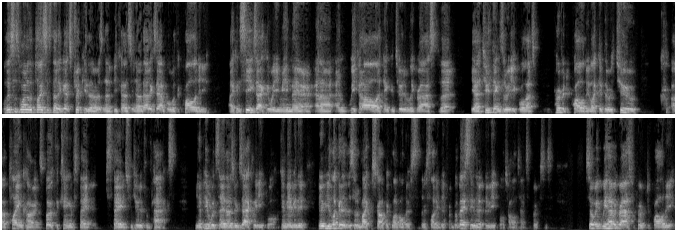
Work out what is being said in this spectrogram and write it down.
Well, this is one of the places that it gets tricky, though, isn't it? Because you know that example with equality, I can see exactly what you mean there, and uh, and we can all, I think, intuitively grasp that. Yeah, two things that are equal. That's perfect equality. Like if there were two uh, playing cards, both the king of spades from two different packs, you know, people yeah. would say those are exactly equal. Okay, maybe they maybe if you look at it at a sort of microscopic level, they're they're slightly different, but basically they're, they're equal to all intents and purposes. So we, we have a grasp of perfect equality.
